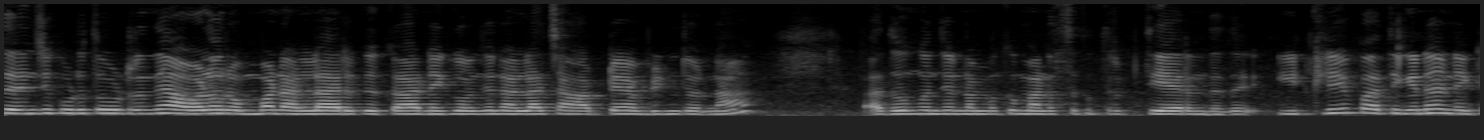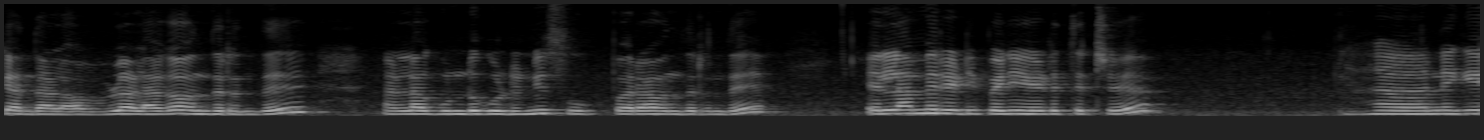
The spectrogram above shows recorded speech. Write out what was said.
செஞ்சு கொடுத்து விட்ருந்தேன் அவளும் ரொம்ப நல்லா இருக்குக்கா அன்றைக்கி கொஞ்சம் நல்லா சாப்பிட்டேன் அப்படின்னு சொன்னால் அதுவும் கொஞ்சம் நமக்கு மனசுக்கு திருப்தியாக இருந்தது. இட்லியும் பார்த்திங்கன்னா இன்றைக்கி அந்த அளவு அவ்வளோ அழகாக வந்திருந்து நல்லா குண்டு குண்டுன்னு சூப்பராக வந்திருந்து எல்லாமே ரெடி பண்ணி எடுத்துட்டு இன்றைக்கி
